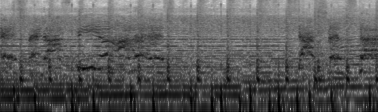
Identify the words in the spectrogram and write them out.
ist, wenn das Bier alle ist. Das Schlimmste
